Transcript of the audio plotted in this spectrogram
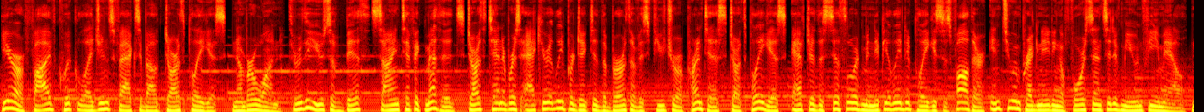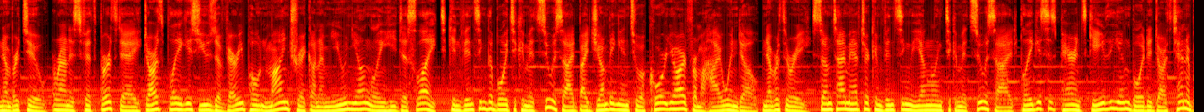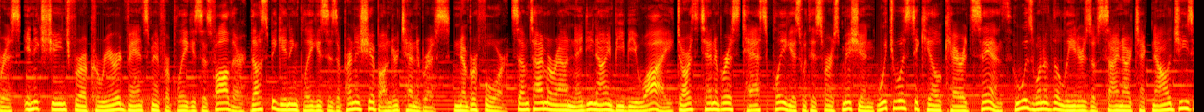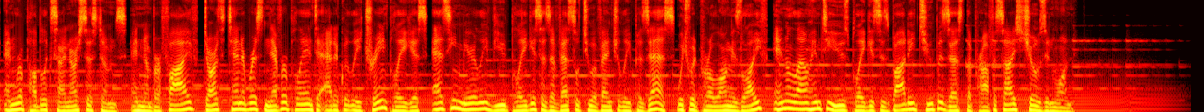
Here are 5 quick legends facts about Darth Plagueis. Number 1. Through the use of Bith scientific methods, Darth Tenebrous accurately predicted the birth of his future apprentice, Darth Plagueis, after the Sith Lord manipulated Plagueis' father into impregnating a Force-sensitive Muun female. Number 2. Around his 5th birthday, Darth Plagueis used a very potent mind trick on a Muun youngling he disliked, convincing the boy to commit suicide by jumping into a courtyard from a high window. Number 3. Sometime after convincing the youngling to commit suicide, Plagueis' parents gave the young boy to Darth Tenebrous in exchange for a career advancement for Plagueis' father, thus beginning Plagueis' apprenticeship under Tenebrous. Number 4. Sometime around 99 BBY, Darth Tenebrous tasked Plagueis with his first mission, which was to kill Kerred Santhe, who was one of the leaders of Sienar Technologies and Republic Sienar Systems. And number 5. Darth Tenebrous never planned to adequately train Plagueis, as he merely viewed Plagueis as a vessel to eventually possess, which would prolong his life and allow him to use Plagueis' body to possess the prophesized Chosen One.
